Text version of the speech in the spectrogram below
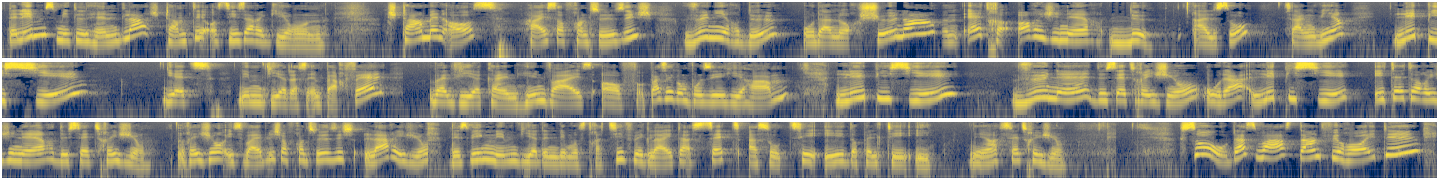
Der Lebensmittelhändler stammte aus dieser Region. Stammen aus heißt auf Französisch venir de oder noch schöner, être originaire de. Also sagen wir, l'épicier, jetzt nehmen wir das Imperfekt, weil wir keinen Hinweis auf Passé composé hier haben. L'épicier venait de cette région oder l'épicier était originaire de cette région. Region ist weiblich auf Französisch, la Region. Deswegen nehmen wir den Demonstrativbegleiter cette, also CE Doppel-TE. Ja, cette Region. So, das war's dann für heute.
